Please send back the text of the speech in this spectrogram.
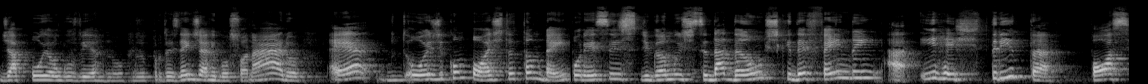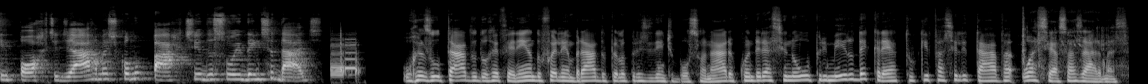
de apoio ao governo do presidente Jair Bolsonaro é hoje composta também por esses, digamos, cidadãos que defendem a irrestrita posse e porte de armas como parte da sua identidade. O resultado do referendo foi lembrado pelo presidente Bolsonaro quando ele assinou o primeiro decreto que facilitava o acesso às armas.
